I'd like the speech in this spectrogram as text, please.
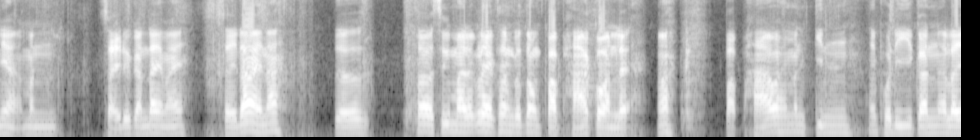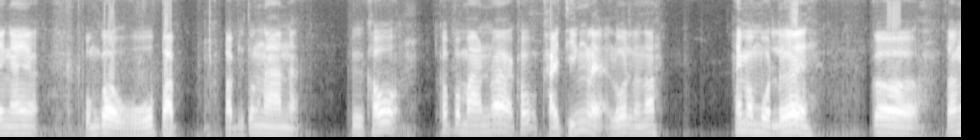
เนี่ย มันใส่ด้วยกันได้ไหม ใส่ได้นะแต่ถ้าซื้อมาแรกๆท่านก็ต้องปรับหาก่อนแหละนะปรับหาว่าให้มันกินให้พอดีกันอะไรยังไง ผมก็โอ้โหปรับปรับอยู่ต้องนานอะ คือเขาเขาประมาณว่าเขาขายทิ้งแหละรถแล้วเนาะให้มาหมดเลย ก็ทั้ง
